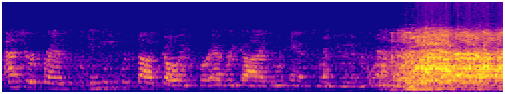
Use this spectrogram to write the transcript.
as your friend, you need to stop going for every guy who hands you a unicorn.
